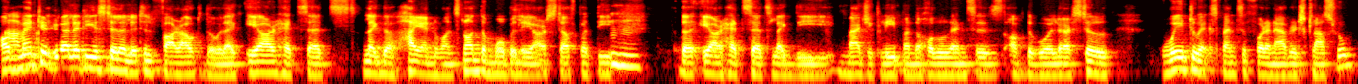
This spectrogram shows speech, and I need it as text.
Um, Augmented um, reality is still a little far out though. Like AR headsets, like the high end ones, not the mobile AR stuff, but the mm-hmm. the AR headsets like the Magic Leap and the HoloLenses of the world are still way too expensive for an average classroom.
